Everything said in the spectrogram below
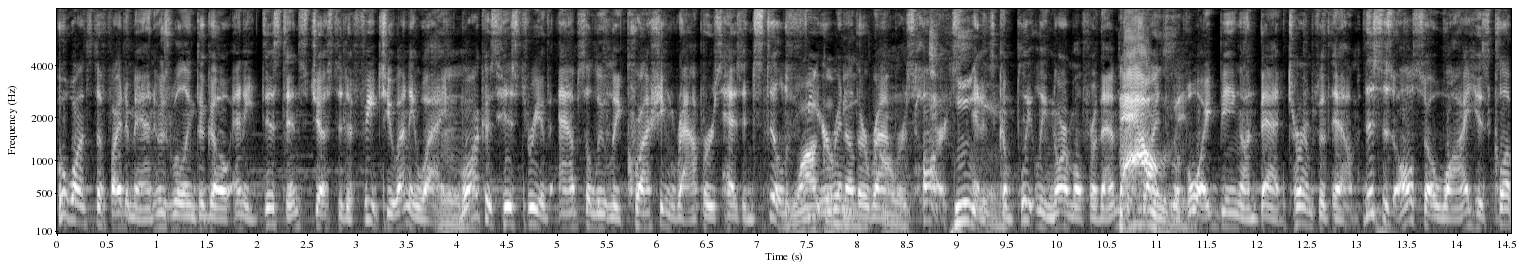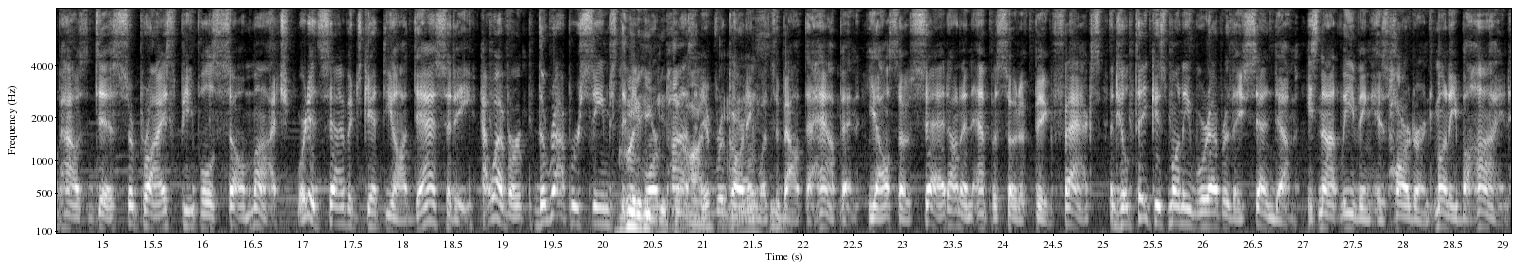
Who wants to fight a man who's willing to go any distance just to defeat you anyway? Mm. Waka's history of absolutely crushing rappers has instilled Waka fear in other rappers' hearts, and it's completely normal for them to try to avoid being on bad terms with him. This is also why his clubhouse diss surprised people so much. Where did Savage get the audacity? However, the rapper seems to be more positive regarding what's about to happen. He also said on an episode of Big Facts that he'll take his money wherever they send him. He's not leaving his hard-earned money behind.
